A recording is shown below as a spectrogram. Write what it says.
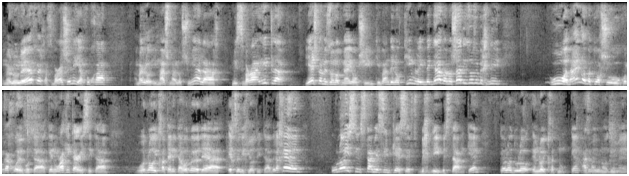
אומר לו, להפך, הסברה שלי היא הפוכה. אומר לו, אם משמע לא שמיע לך, מסברה אית לה. יש לה מזונות מהיורשים, כיוון דלא קימלי בגבה לא שדי זו זה בכדי. הוא עדיין לא בטוח שהוא כל כך אוהב אותה, כן, הוא רק התארס איתה, הוא עוד לא התחתן איתה, הוא עוד לא יודע איך זה לחיות איתה, ולכן הוא לא יס- סתם ישים כסף בכדי, בסתם, כן? כל עוד לא, הם לא התחתנו, כן? אז הם היו נוהגים, אה,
